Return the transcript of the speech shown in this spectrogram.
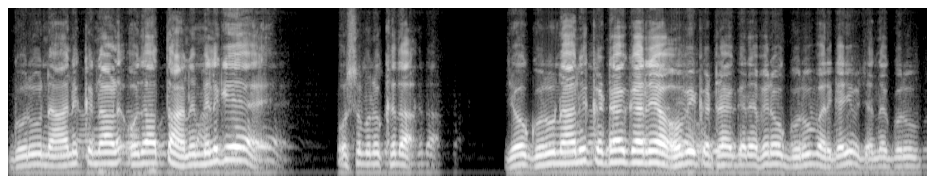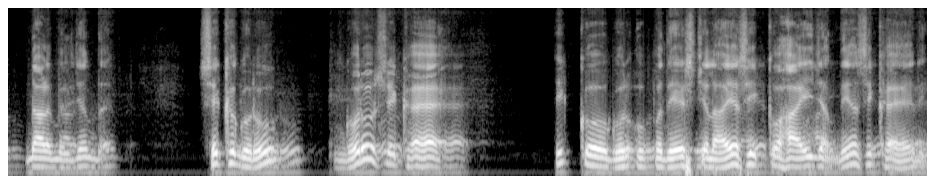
ਗੁਰੂ ਨਾਨਕ ਨਾਲ ਉਹਦਾ ਧਨ ਮਿਲ ਗਿਆ ਹੈ। ਉਸ ਮਨੁੱਖ ਦਾ ਜੋ ਗੁਰੂ ਨਾਨਕ ਇਕੱਠਾ ਕਰ ਰਿਹਾ, ਉਹ ਵੀ ਇਕੱਠਾ ਕਰਿਆ ਫਿਰ ਉਹ ਗੁਰੂ ਵਰਗਾ ਹੀ ਹੋ ਜਾਂਦਾ, ਗੁਰੂ ਨਾਲ ਮਿਲ ਜਾਂਦਾ ਸਿੱਖ ਗੁਰੂ ਗੁਰੂ ਸਿੱਖ ਹੈ। ਇੱਕੋ ਗੁਰ ਉਪਦੇਸ਼ ਚਲਾਏ, ਅਸੀਂ ਕਹਾਈ ਜਾਂਦੇ ਹਾਂ, ਸਿੱਖ ਹੈ ਨਹੀਂ।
